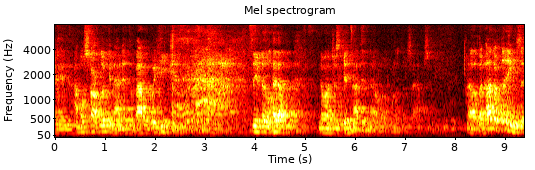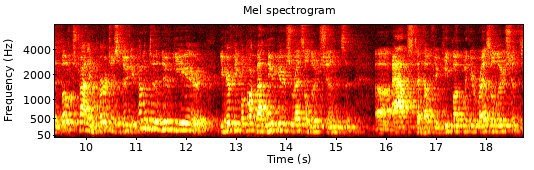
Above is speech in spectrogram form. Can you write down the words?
And I'm going to start looking at it in about a week. See if it'll help. No, I'm just kidding. I didn't download one of those apps. Uh, but other things that folks try to encourage us to do. You're coming to a new year. You hear people talk about New Year's resolutions and uh, apps to help you keep up with your resolutions,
